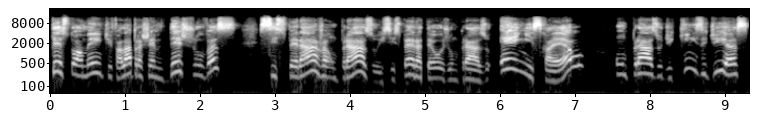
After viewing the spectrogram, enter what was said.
textualmente falar para Hashem de chuvas, se esperava um prazo, e se espera até hoje um prazo em Israel, um prazo de 15 dias,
